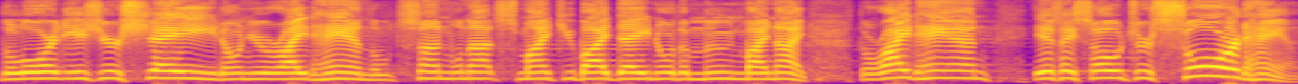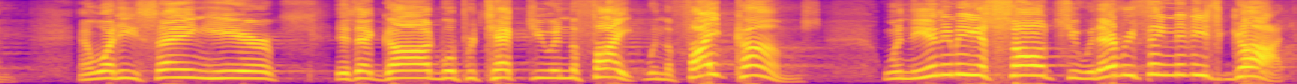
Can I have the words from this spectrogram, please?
The Lord is your shade on your right hand. The sun will not smite you by day, nor the moon by night. The right hand is a soldier's sword hand. And what he's saying here is that God will protect you in the fight. When the fight comes, when the enemy assaults you with everything that he's got,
